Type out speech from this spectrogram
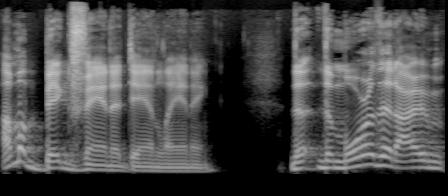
I'm a big fan of Dan Lanning. The the more that I'm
